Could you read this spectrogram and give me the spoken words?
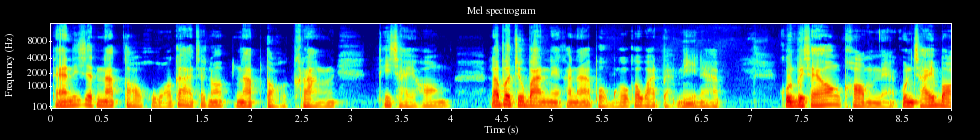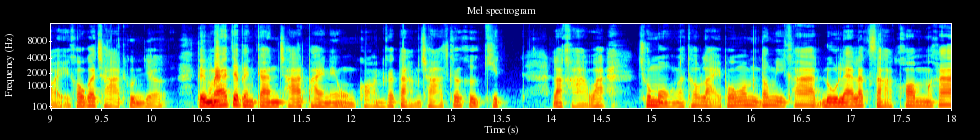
แทนที่จะนับต่อหัวก็อาจจะนับนับต่อครั้ง ที่ใช้ห้อง แล้วปัจจุบันเนี่ยคณะผมเขาก็วัดแบบนี้นะครับ คุณไปใช้ห้องคอมเนี่ยคุณใช้บ่อยเขาก็ชาร์จคุณเยอะ ถึงแม้จะเป็นการชาร์จภายในองค์กรก็ตามชาร์จ ก็คือคิดราคาว่าชั่วโมงละเท่าไหร่เพราะว่ามันต้องมีค่าดูแลรักษาคอมค่า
